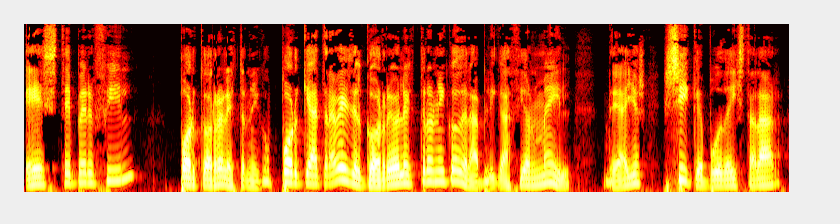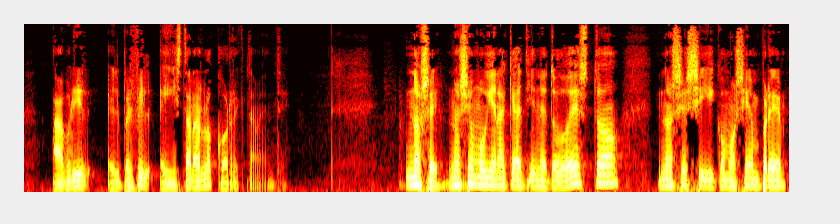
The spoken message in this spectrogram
este perfil por correo electrónico, porque a través del correo electrónico de la aplicación mail de iOS sí que pude instalar, abrir el perfil e instalarlo correctamente. No sé, no sé muy bien a qué atiende todo esto, no sé si como siempre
